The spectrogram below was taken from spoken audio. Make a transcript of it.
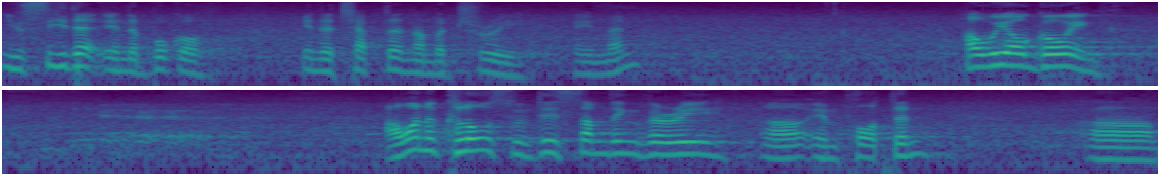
you see that in the book of, in the chapter number three. Amen? How are we all going? I want to close with this something very uh, important. Um,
